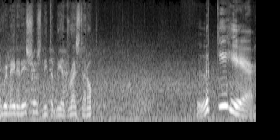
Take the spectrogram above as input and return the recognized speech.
Gang-related issues need to be addressed at all. Looky here.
